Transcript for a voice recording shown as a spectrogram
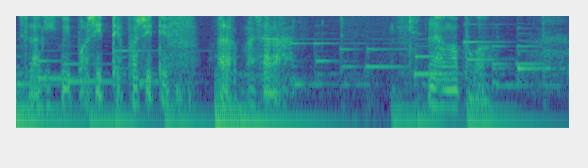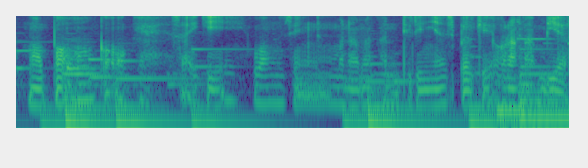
selagi kuwi positif positif ora masalah. Lah ngopo kok? Ngopo kok oke? Saiki wong sing menamakan dirinya sebagai orang ambiar.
